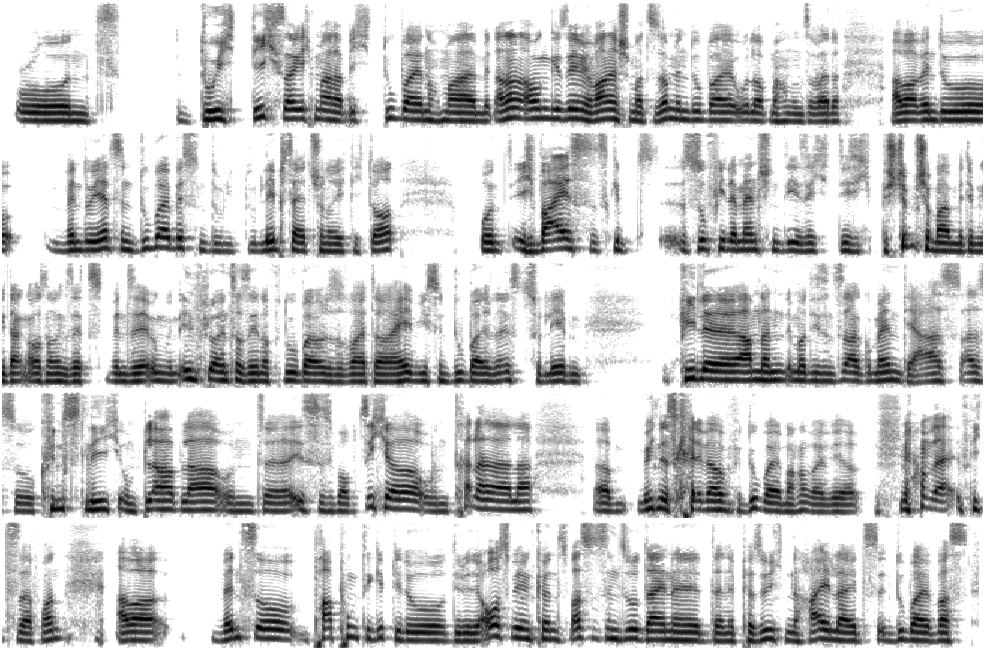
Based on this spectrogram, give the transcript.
und durch dich, sage ich mal, habe ich Dubai nochmal mit anderen Augen gesehen. Wir waren ja schon mal zusammen in Dubai, Urlaub machen und so weiter. Aber wenn du, wenn du jetzt in Dubai bist und du, du lebst ja jetzt schon richtig dort und ich weiß, es gibt so viele Menschen, die sich, die sich bestimmt schon mal mit dem Gedanken auseinandergesetzt, wenn sie irgendeinen Influencer sehen auf Dubai oder so weiter, hey, wie es in Dubai dann ist zu leben viele haben dann immer dieses Argument, ja, es ist alles so künstlich und bla bla und äh, ist es überhaupt sicher und tralala. Ähm, möchten jetzt keine Werbung für Dubai machen, weil wir, wir haben da nichts davon. Aber wenn es so ein paar Punkte gibt, die du, die du dir auswählen könntest, was sind so deine, deine persönlichen Highlights in Dubai, was,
